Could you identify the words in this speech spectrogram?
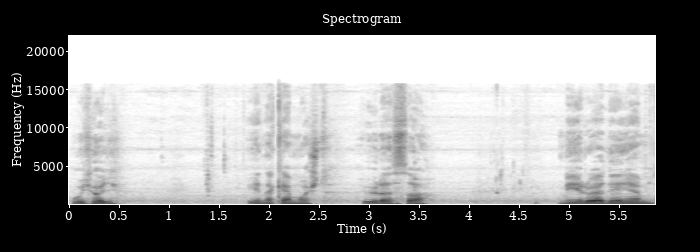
Úgyhogy én nekem most ő lesz a mérőedényem.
